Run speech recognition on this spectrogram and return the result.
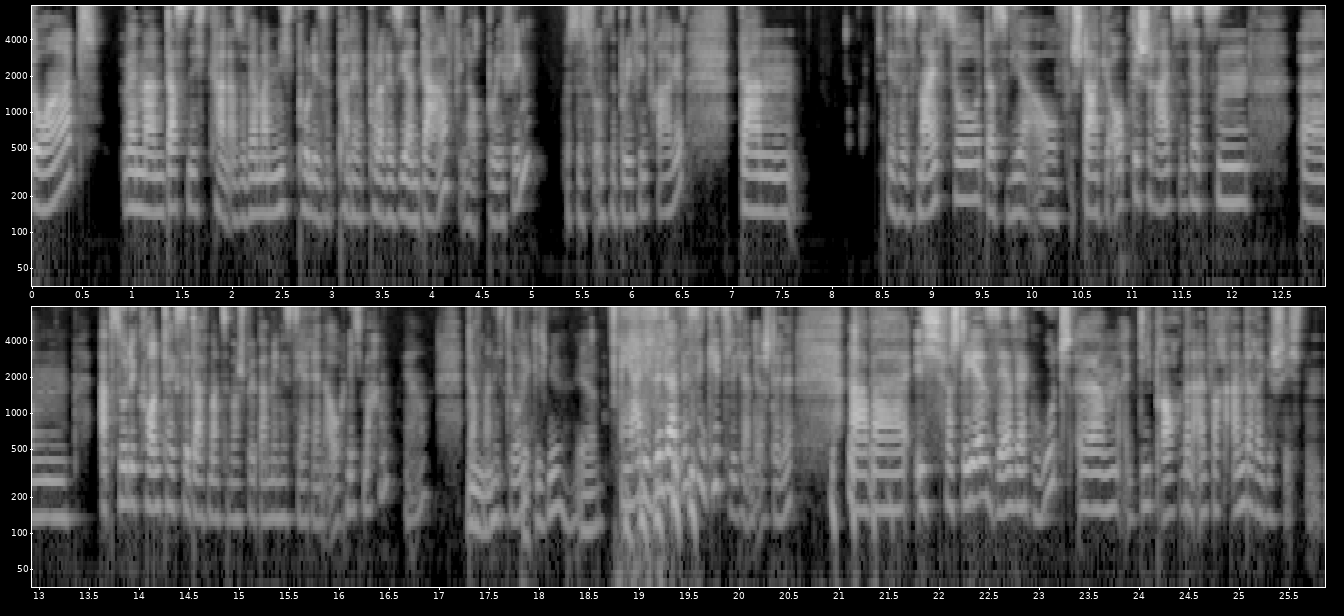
dort, wenn man das nicht kann, also wenn man nicht polarisieren darf, laut Briefing, das ist für uns eine Briefing-Frage, dann ist es meist so, dass wir auf starke optische Reize setzen, Ähm, absurde Kontexte darf man zum Beispiel bei Ministerien auch nicht machen. Ja, darf hm, man nicht tun. Denke ich mir, ja. Ja, die sind da ein bisschen kitzlig an der Stelle. Aber ich verstehe sehr, sehr gut. Ähm, die brauchen dann einfach andere Geschichten.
